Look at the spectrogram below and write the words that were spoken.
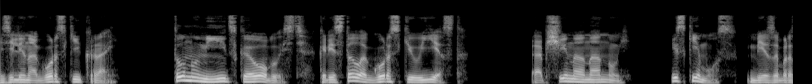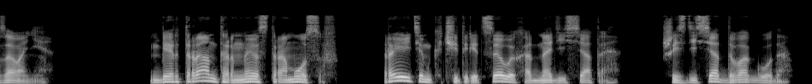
Зеленогорский край. Тунумиитская область, Кристаллогорский уезд. Община Нануй. Эскимос, без образования. Бертран Тернест Рамосов. Рейтинг 4,1. 62 года.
